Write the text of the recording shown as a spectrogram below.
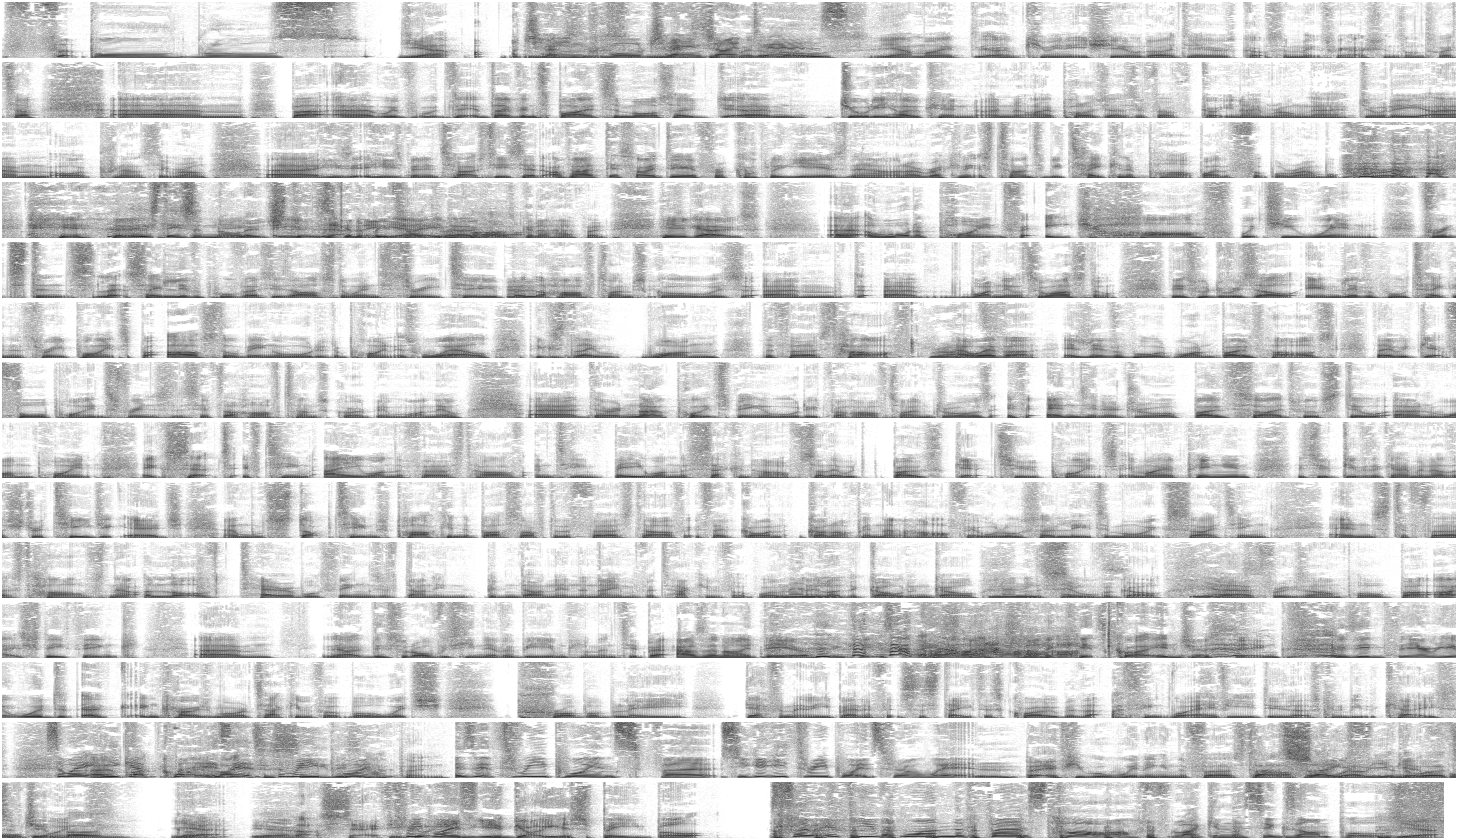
football rules. Yeah, Change- Mess- rule change messing with the ideas? rules. Yeah, my uh, community shield idea has got some mixed reactions on Twitter, um, but uh, we've they've inspired some more. So um, Geordie Hoken, and I apologise if I've got your name wrong there, Geordie, um, or pronounced it wrong. Uh, he's he's been in touch. He said, "I've had this idea for a couple of years now, and I reckon it's time to be taken apart by the Football Ramble crew." At least he's acknowledged it's going to be yeah, taken he knows apart. what's going to happen. Here goes. Uh, award a point for each half which you win. For instance, let's say Liverpool versus Arsenal wins 3 2, but the halftime score was um, uh, 1 0 to Arsenal. This would result in Liverpool taking the three points, but Arsenal being awarded a point as well because they won the first half. Right. However, if Liverpool had won both halves, they would get four points, for instance, if the halftime score had been 1 0. Uh, there are no points being awarded for halftime draws. If it ends in a draw, both sides will still earn one point, except if Team A won the first half and Team B won the second half, so they would both get two points. In my opinion, this would give the game another strategic edge and would stop teams parking the bus after the first half if they've gone, gone up in that half. It will also lead to more exciting ends to first halves. Now, a lot of terrible things have done in, been done in the name of attacking football, haven't they? Like the golden goal Many and the things. silver goal, uh, for example. But I actually think, um, you know, this would obviously never be implemented. But as an idea, I think it's, like it's quite interesting because in theory it would uh, encourage more attacking football, which probably definitely benefits the status quo. But that, I think whatever you do, that's going to be the case. So wait, Um, you get I'd quite is like it to three see this point- happen. Is it three points for? So you get your three points for a win. But if you were winning in the first That's half as well, you in the get words four of Jim points. Bowen. Yeah, Yeah. that's it. If you Three got, points- you, you got your speed speedbot. So if you've won the first half, like in this example, Yeah.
